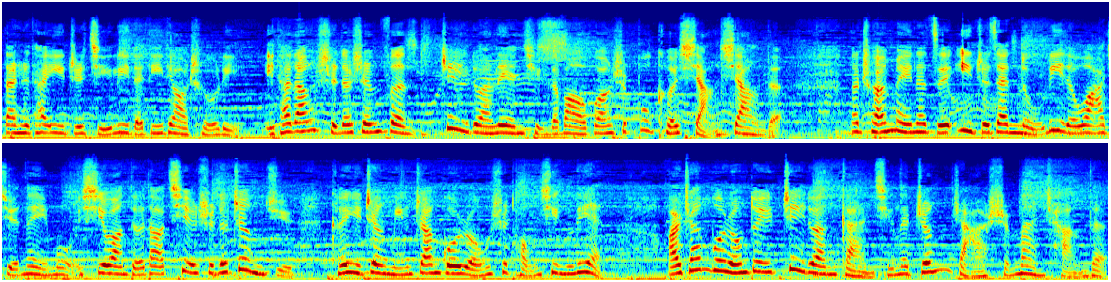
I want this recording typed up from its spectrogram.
但是他一直极力的低调处理。以他当时的身份，这段恋情的曝光是不可想象的。那传媒呢，则一直在努力的挖掘内幕，希望得到切实的证据，可以证明张国荣是同性恋。而张国荣对这段感情的挣扎是漫长的，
